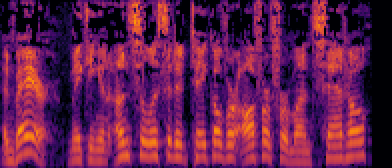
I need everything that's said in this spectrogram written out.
And Bayer making an unsolicited takeover offer for Monsanto.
